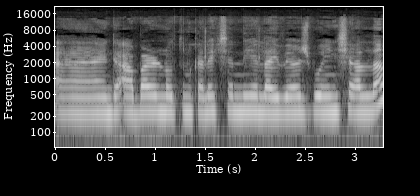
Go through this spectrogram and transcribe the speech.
অ্যান্ড আবার নতুন কালেকশন নিয়ে লাইভে আসব ইনশাআল্লাহ।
